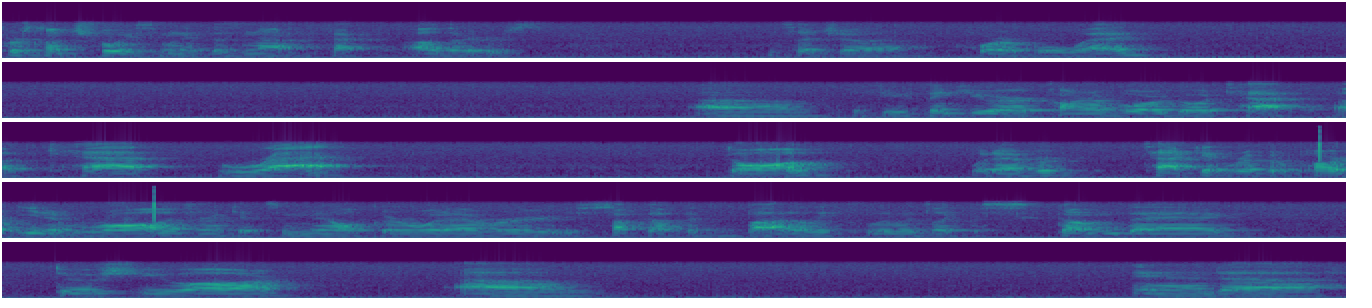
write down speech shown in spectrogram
personal choice when it does not affect others in such a horrible way. Um, if you think you are a carnivore, go attack a cat, rat, dog, whatever. Attack it, rip it apart, eat it raw, drink its milk or whatever. You suck up its bodily fluids like the scumbag douche you are. Um, and uh,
